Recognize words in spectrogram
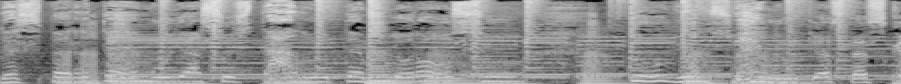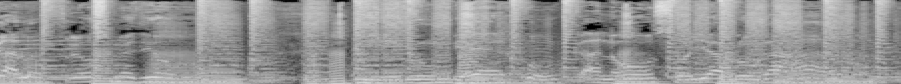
Desperté muy asustado y tembloroso. Tuve un sueño que hasta escalofríos me dio. Vi un viejo canoso y arrugado.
